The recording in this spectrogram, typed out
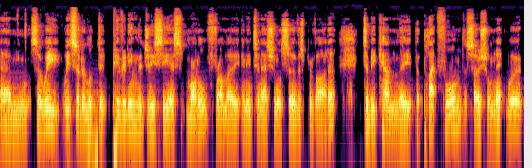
Um, so we, we sort of looked at pivoting the GCS model from a, an international service provider to become the, the platform, the social network,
